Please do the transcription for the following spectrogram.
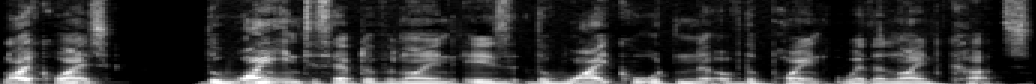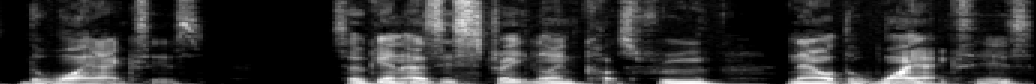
Likewise, the y-intercept of a line is the y-coordinate of the point where the line cuts the y-axis. So again, as this straight line cuts through now the y-axis,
